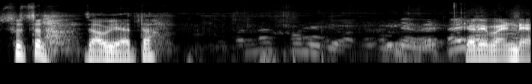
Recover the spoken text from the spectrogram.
सो चला जाऊया आता. अरे भांड्या?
